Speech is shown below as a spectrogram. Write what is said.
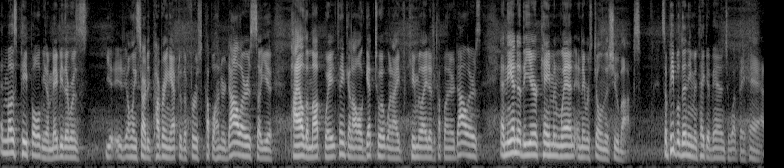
and most people, you know, maybe there was, it only started covering after the first couple hundred dollars, so you piled them up, wait, thinking I'll get to it when I've accumulated a couple hundred dollars. And the end of the year came and went, and they were still in the shoebox. So people didn't even take advantage of what they had.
